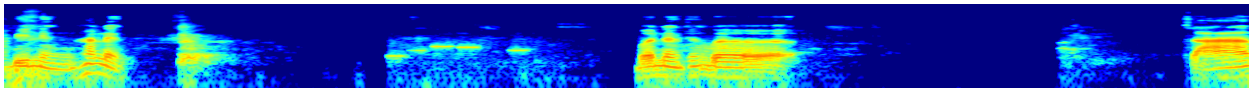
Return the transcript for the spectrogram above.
บบีหนึ่งห้าหนึ่งเบอร์หนึ่งถึงเบอร์สาม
